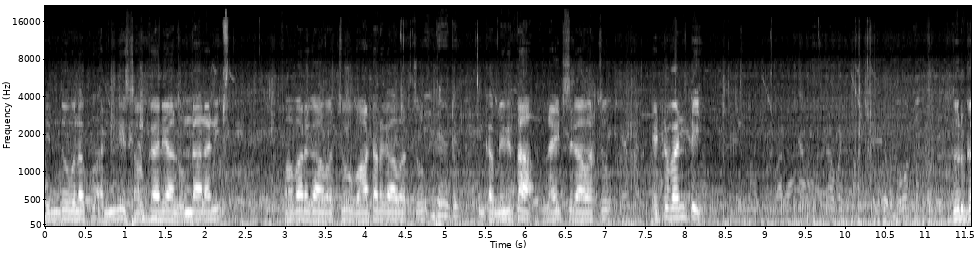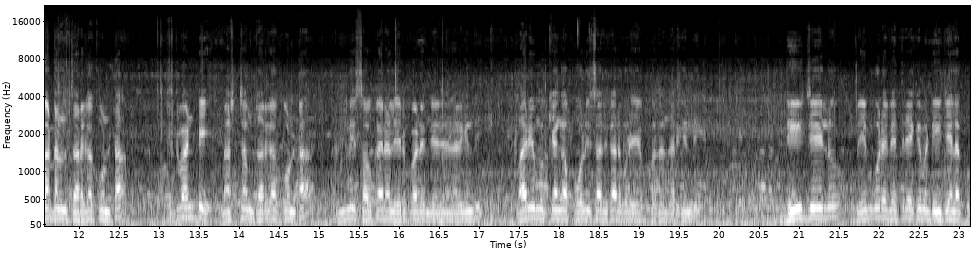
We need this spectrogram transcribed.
హిందువులకు అన్ని సౌకర్యాలు ఉండాలని పవర్ కావచ్చు వాటర్ కావచ్చు ఇంకా మిగతా లైట్స్ కావచ్చు ఎటువంటి దుర్ఘటనలు జరగకుండా ఎటువంటి నష్టం జరగకుండా అన్ని సౌకర్యాలు ఏర్పాటు చేయడం జరిగింది. మరీ ముఖ్యంగా పోలీస్ అధికారులు కూడా చెప్పడం జరిగింది. డీజేలు మేము కూడా వ్యతిరేకమే డీజేలకు.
